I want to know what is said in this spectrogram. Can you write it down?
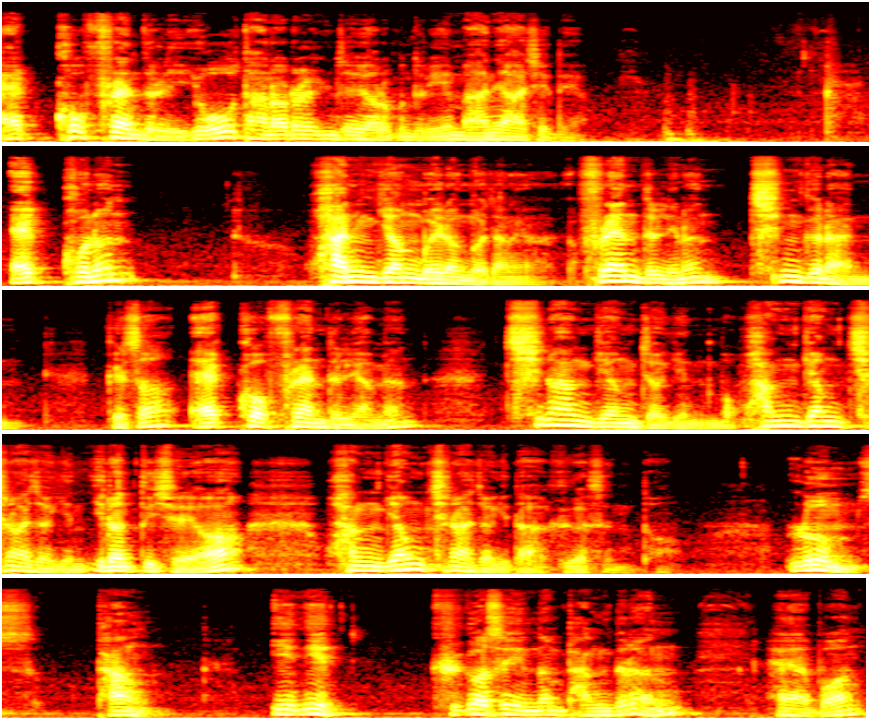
eco-friendly 요 단어를 이제 여러분들이 많이 아셔야 돼요. eco는 환경 뭐 이런 거잖아요. friendly는 친근한. 그래서 eco-friendly 하면 친환경적인, 뭐 환경 친화적인 이런 뜻이에요. 환경 친화적이다. 그것은 또 rooms 방, in it 그것에 있는 방들은 an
